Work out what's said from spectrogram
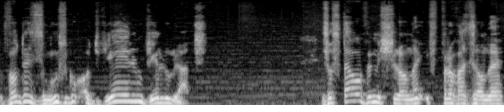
wodę z mózgu od wielu, wielu lat. Zostało wymyślone i wprowadzone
